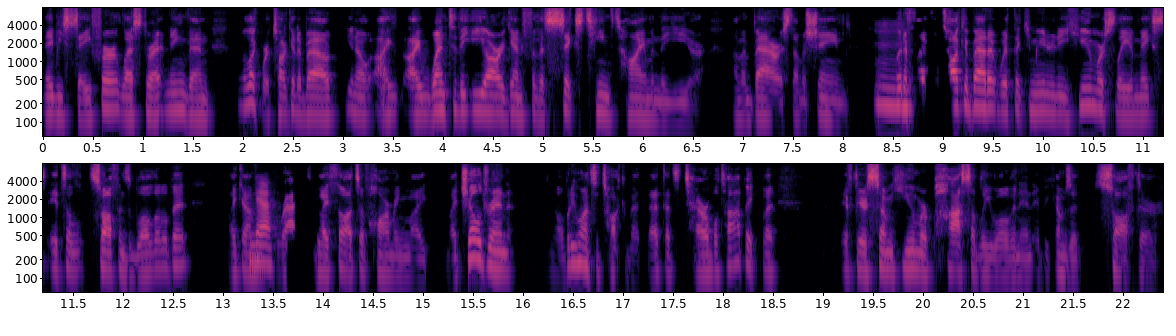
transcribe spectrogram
maybe safer, less threatening than look, we're talking about, you know, I, I went to the ER again for the 16th time in the year. I'm embarrassed. I'm ashamed. Mm. But if I can talk about it with the community humorously, it makes it's a softens the blow a little bit. Like I'm yeah. wrapped by thoughts of harming my my children. Nobody wants to talk about that. That's a terrible topic. But if there's some humor possibly woven in, it becomes a softer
